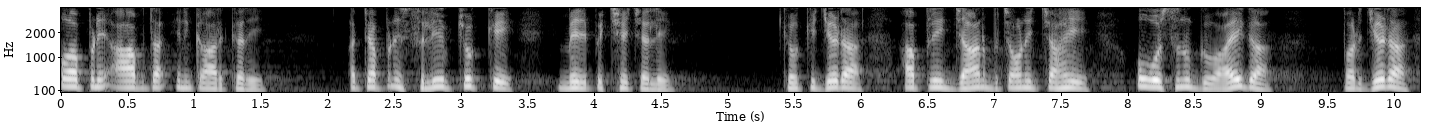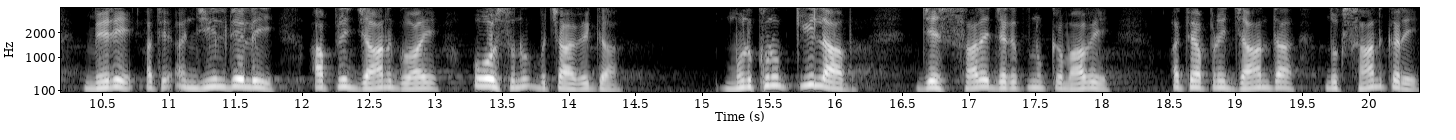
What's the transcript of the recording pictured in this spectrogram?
ਉਹ ਆਪਣੇ ਆਪ ਦਾ ਇਨਕਾਰ ਕਰੇ ਅਤੇ ਆਪਣੀ ਸਲੀਬ ਚੁੱਕ ਕੇ ਮੇਰੇ ਪਿੱਛੇ ਚੱਲੇ। ਕਿਉਂਕਿ ਜਿਹੜਾ ਆਪਣੀ ਜਾਨ ਬਚਾਉਣੀ ਚਾਹੇ, ਉਹ ਉਸ ਨੂੰ ਗਵਾਏਗਾ ਪਰ ਜਿਹੜਾ ਮੇਰੇ ਅਤੇ ਅੰਜੀਲ ਦੇ ਲਈ ਆਪਣੀ ਜਾਨ ਗਵਾਏ, ਉਹ ਉਸ ਨੂੰ ਬਚਾਵੇਗਾ। ਮਨੁੱਖ ਨੂੰ ਕੀ ਲਾਭ ਜੇ ਸਾਰੇ ਜਗਤ ਨੂੰ ਕਮਾਵੇ ਅਤੇ ਆਪਣੀ ਜਾਨ ਦਾ ਨੁਕਸਾਨ ਕਰੇ?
